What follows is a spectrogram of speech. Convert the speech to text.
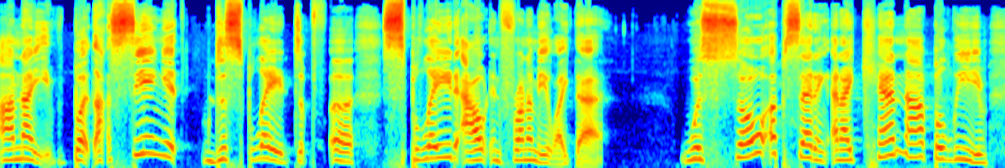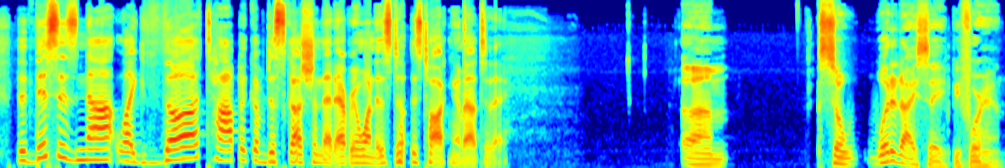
I'm naive, but uh, seeing it displayed, uh, splayed out in front of me like that was so upsetting and I cannot believe that this is not like the topic of discussion that everyone is is talking about today. Um, so what did I say beforehand?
